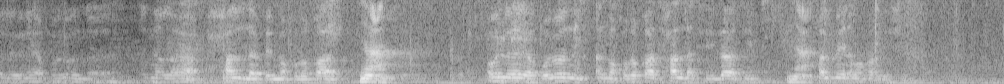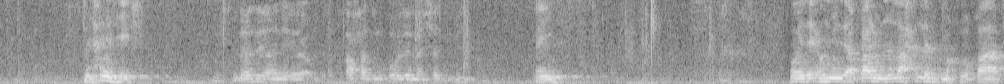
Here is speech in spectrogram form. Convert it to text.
الذين يقولون إن الله حل في المخلوقات. نعم. الذين يقولون المخلوقات حلت في ذاته نعم. هل بينهما فرق؟ من حيث إيش؟ الذي يعني أحد القولين أشد منه أين؟ وإذا هم إذا قالوا إن الله حل في المخلوقات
